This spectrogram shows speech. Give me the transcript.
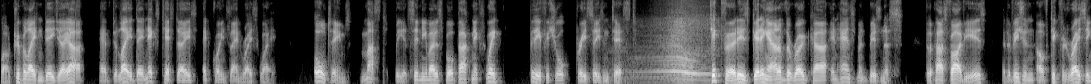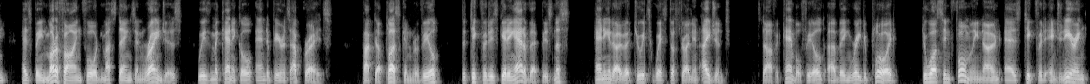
while Triple Eight and DJR have delayed their next test days at Queensland Raceway. All teams must be at Sydney Motorsport Park next week for the official pre season test. Tickford is getting out of the road car enhancement business. For the past five years, a division of Tickford Racing has been modifying Ford Mustangs and Rangers with mechanical and appearance upgrades. Parked Up Plus can reveal that Tickford is getting out of that business, handing it over to its West Australian agent. Staff at Campbellfield are being redeployed to what's informally known as Tickford Engineering,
